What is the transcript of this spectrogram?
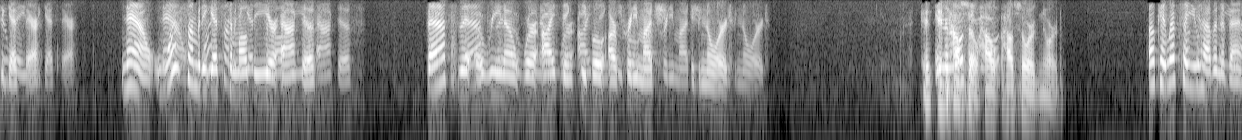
to get there. Now, once somebody gets to multi-year active, that's the arena where I think people are pretty much ignored. And, and how so? How how so are ignored? Okay, let's say you have an event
